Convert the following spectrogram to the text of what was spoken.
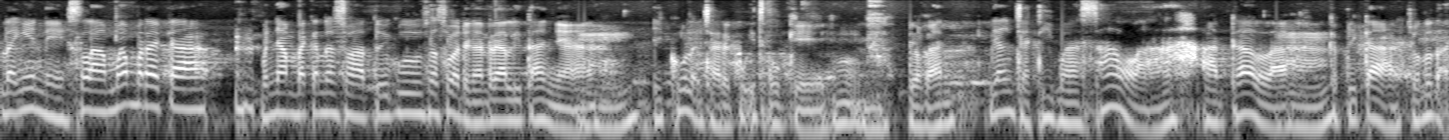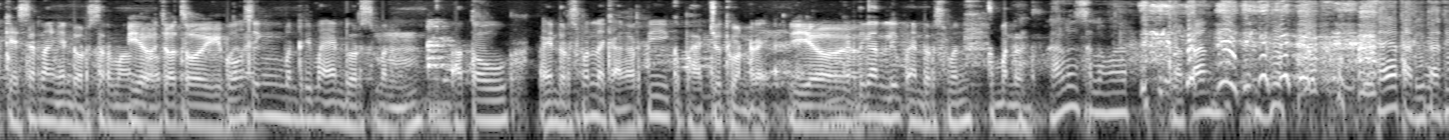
lagi ini selama mereka menyampaikan sesuatu itu sesuai dengan realitanya, Hmm. itu lek jariku it's okay. Ya kan? Yang jadi masalah adalah ketika contoh tak geser nang endorser mau. Hmm. Iya, contoh gimana? Wong sing menerima endorsement atau endorsement lek gak ngerti kebacut kon rek. Iya. Ngerti kan lip endorsement temen. Halo selamat datang. saya tadi tadi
